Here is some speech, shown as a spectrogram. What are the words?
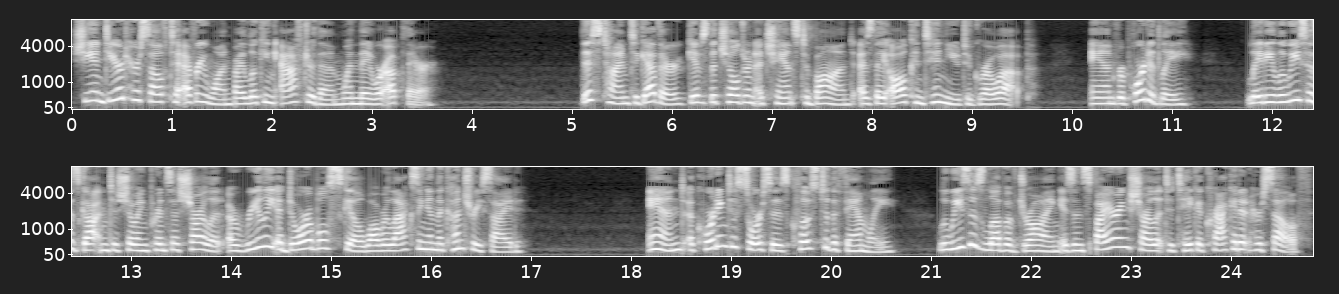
She endeared herself to everyone by looking after them when they were up there. This time together gives the children a chance to bond as they all continue to grow up. And reportedly, Lady Louise has gotten to showing Princess Charlotte a really adorable skill while relaxing in the countryside. And, according to sources close to the family, Louise's love of drawing is inspiring Charlotte to take a crack at it herself,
